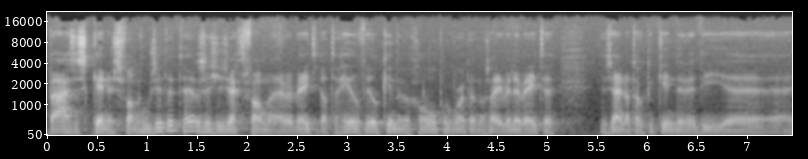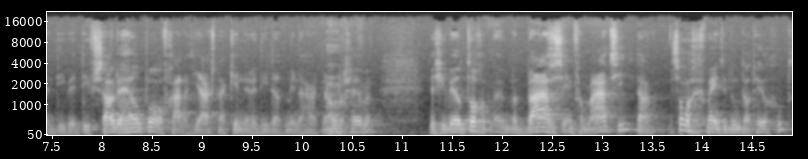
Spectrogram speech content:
basiskennis van hoe zit het. Hè? Dus als je zegt van we weten dat er heel veel kinderen geholpen worden, dan zou je willen weten, zijn dat ook de kinderen die, die we dief zouden helpen? Of gaat het juist naar kinderen die dat minder hard nodig hebben? Dus je wilt toch wat basisinformatie. Nou, sommige gemeenten doen dat heel goed.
